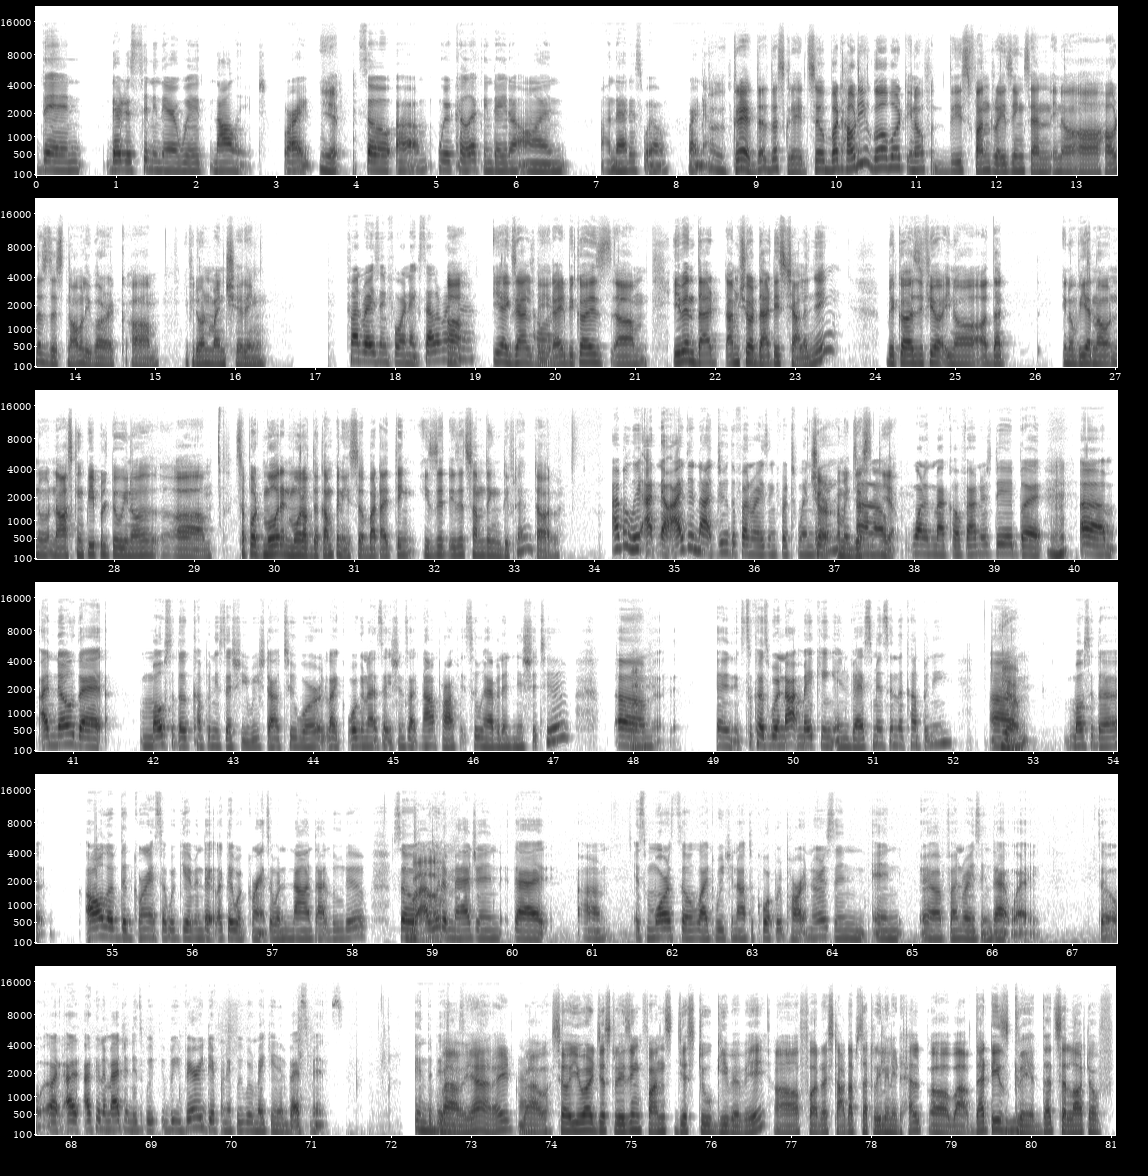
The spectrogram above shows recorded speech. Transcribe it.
then they're just sitting there with knowledge, right? Yeah. So um, we're collecting data on on that as well right now. Oh, great. That, that's great. So, but how do you go about, you know, these fundraisings and, you know, uh, how does this normally work? Um, if you don't mind sharing. Fundraising for an accelerator. Uh, yeah, exactly. Or- Right. Because um, even that, I'm sure that is challenging because if you're, you know, uh, that, you know, we are now, now asking people to, you know, um, support more and more of the companies. So, but I think, is it, is it something different or? I believe I no, I did not do the fundraising for Twin Sure, Day. I mean, just- Um, yeah. One of my co-founders did, but Mhm. um, I know that most of the companies that she reached out to were like organizations like nonprofits who have an initiative. Um, and it's because we're not making investments in the company. Um, Yeah. Most of the all of the grants that were given, they like they were grants that were non-dilutive. So I would imagine that um, it's more so like reaching out to corporate partners and and uh, fundraising that way. So like I, I can imagine it would be very different if we were making investments in the business. Wow, yeah, right. wow. So you are just raising funds just to give away uh, for the startups that really need help. Uh, wow, that is great. That's a lot of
